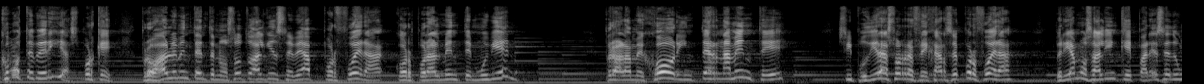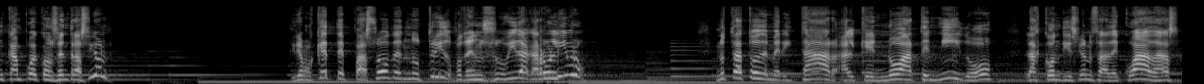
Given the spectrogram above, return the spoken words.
¿Cómo te verías? Porque probablemente entre nosotros alguien se vea por fuera corporalmente muy bien, pero a lo mejor internamente, si pudiera eso reflejarse por fuera, veríamos a alguien que parece de un campo de concentración. Diríamos, ¿qué te pasó desnutrido? Pues en su vida agarró un libro. No trato de meritar al que no ha tenido las condiciones adecuadas,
